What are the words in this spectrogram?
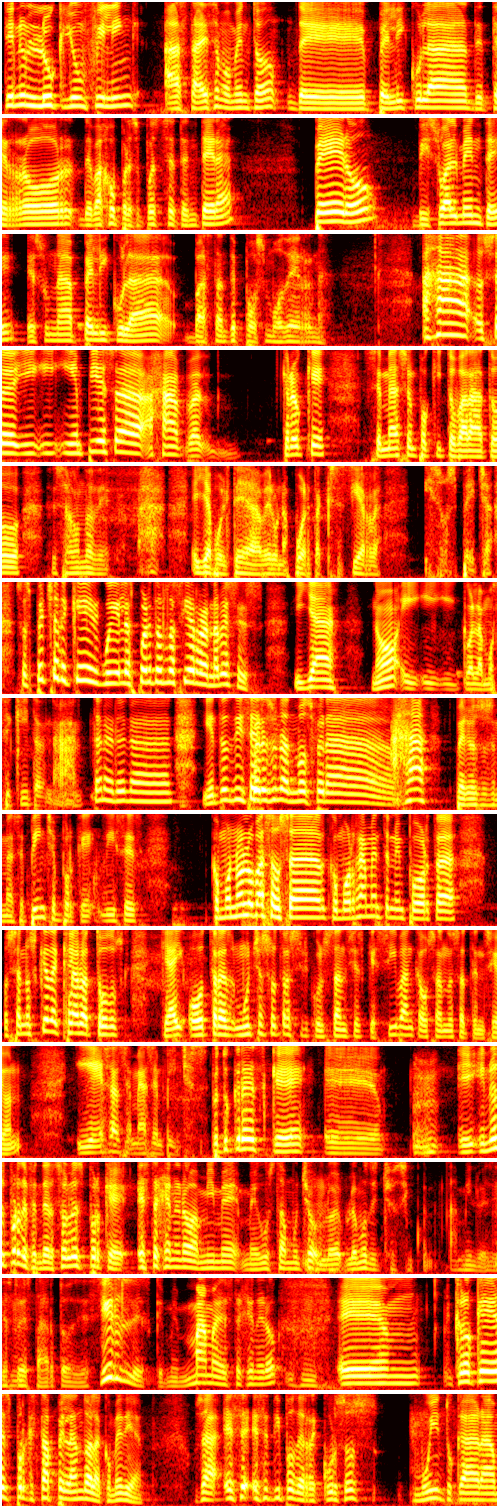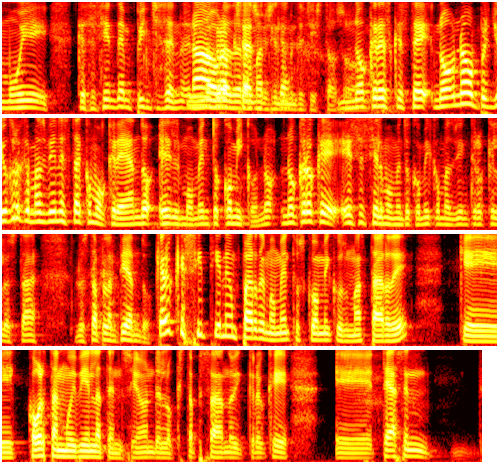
tiene un look y un feeling hasta ese momento de película de terror de bajo presupuesto setentera, pero visualmente es una película bastante posmoderna. Ajá o sea y, y- y empieza ajá creo que se me hace un poquito barato esa onda de ah, ella voltea a ver una puerta que se cierra y sospecha sospecha de qué güey las puertas las cierran a veces y ya ¿No? Y, y- y con la musiquita. na, tararara, Y entonces dices. Pero es una atmósfera... Ajá, pero eso se me hace pinche porque dices, como no lo vas a usar, como realmente no importa, o sea, nos queda claro a todos que hay otras, muchas otras circunstancias que sí van causando esa tensión y esas se me hacen pinches. Pero tú crees que... eh, y, y no es por defender, solo es porque este género a mí me, me gusta mucho, lo, lo hemos dicho 50 mil veces, ya estoy hasta harto de decirles que me mama este género. Eh, creo que es porque está apelando a la comedia. O sea, ese, ese tipo de recursos muy en tu cara, muy que se sienten pinches en, en No, una creo obra que sea suficientemente chistoso. ¿No crees que esté.? No, no, pero yo creo que más bien está como creando el momento cómico. No, no creo que ese sea el momento cómico, más bien creo que lo está, lo está planteando. Creo que sí tiene un par de momentos cómicos más tarde que cortan muy bien la tensión de lo que está pasando y creo que eh, te hacen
